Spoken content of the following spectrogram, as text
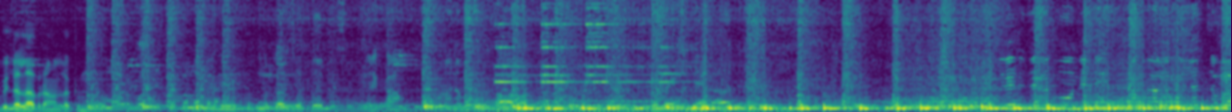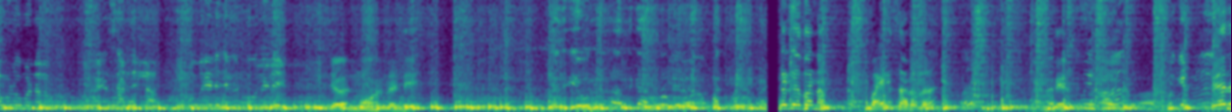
బిల్లలాపురం వాళ్ళకి మూడు వెరీ జగన్మోహన్ రెడ్డి. పేరు చెప్పన్నా వైఎస్ఆర్ పేరు ఓకేనా పేరు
